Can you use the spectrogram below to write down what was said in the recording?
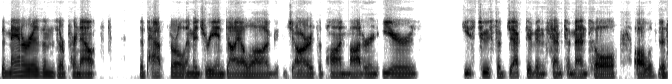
the mannerisms are pronounced, the pastoral imagery and dialogue jars upon modern ears. He's too subjective and sentimental, all of this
